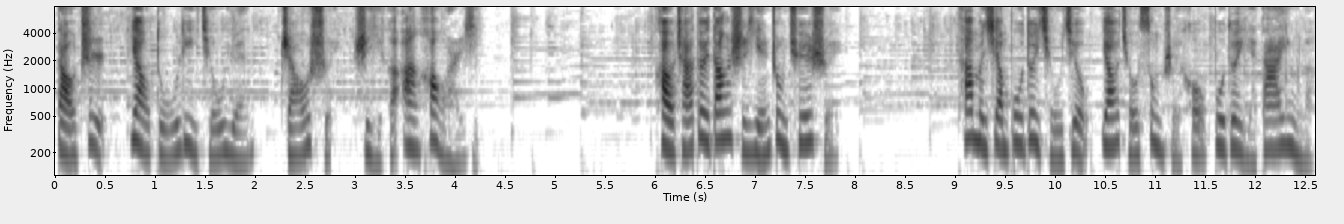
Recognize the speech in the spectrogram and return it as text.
导致要独立求援找水是一个暗号而已。考察队当时严重缺水，他们向部队求救，要求送水后，部队也答应了。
